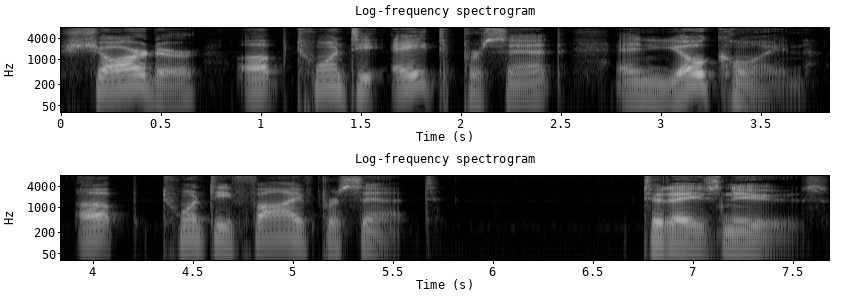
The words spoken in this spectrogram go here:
Sharder up 28%, and Yocoin up 25%. Today's news.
